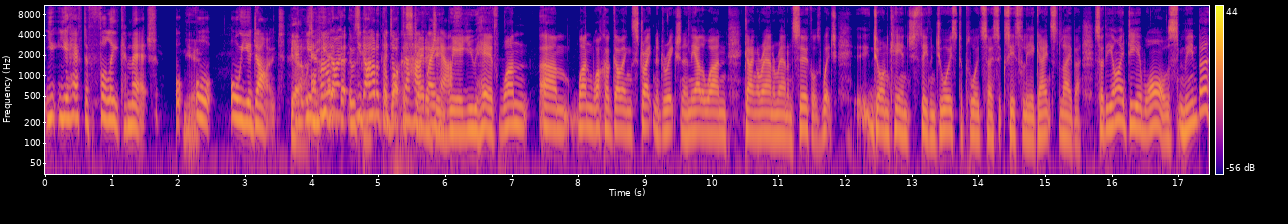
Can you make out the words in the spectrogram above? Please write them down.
You, you have to fully commit, or, Yeah. or or you don't. Yeah. And it was, You- you part, of don't- the, it was you part don't of the Waka strategy house. where you have one um, one Waka going straight in a direction and the other one going around and around in circles, which uh, John Key and Stephen Joyce deployed so successfully against Labor. So the idea was, remember,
